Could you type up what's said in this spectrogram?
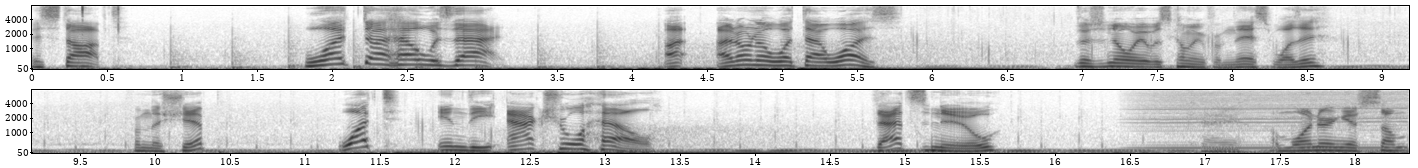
It stopped. What the hell was that? I I don't know what that was. There's no way it was coming from this, was it? From the ship? What in the actual hell? That's new. Okay. I'm wondering if some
